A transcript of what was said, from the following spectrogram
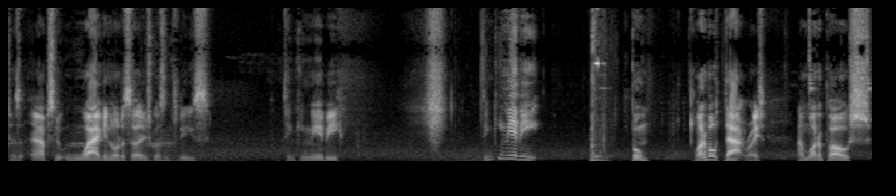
There's an absolute wagon load of silage goes into these. thinking maybe... Thinking maybe... Boom. What about that, right? And what about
